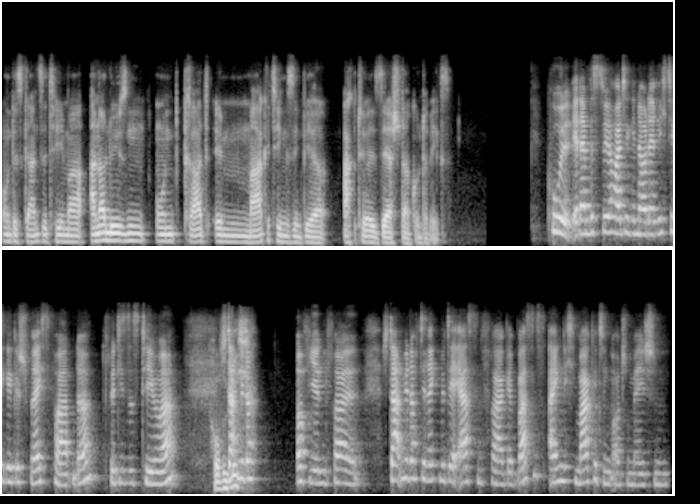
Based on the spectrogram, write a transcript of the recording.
und das ganze Thema Analysen und gerade im Marketing sind wir aktuell sehr stark unterwegs. Cool, ja, dann bist du ja heute genau der richtige Gesprächspartner für dieses Thema. Hoffentlich. Starten wir doch auf jeden Fall. Starten wir doch direkt mit der ersten Frage. Was ist eigentlich Marketing Automation?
